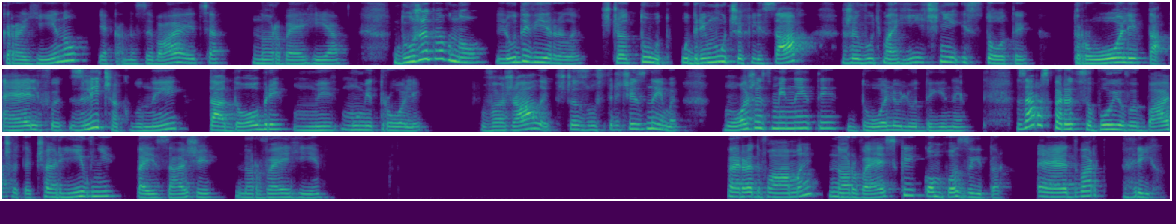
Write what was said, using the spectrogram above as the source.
країну, яка називається Норвегія. Дуже давно люди вірили, що тут, у дрімучих лісах, живуть магічні істоти, тролі та ельфи, злі чаклуни та добрі мумітролі. Вважали, що зустріч із ними може змінити долю людини. Зараз перед собою ви бачите чарівні пейзажі Норвегії. Перед вами норвезький композитор Едвард Гріх.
